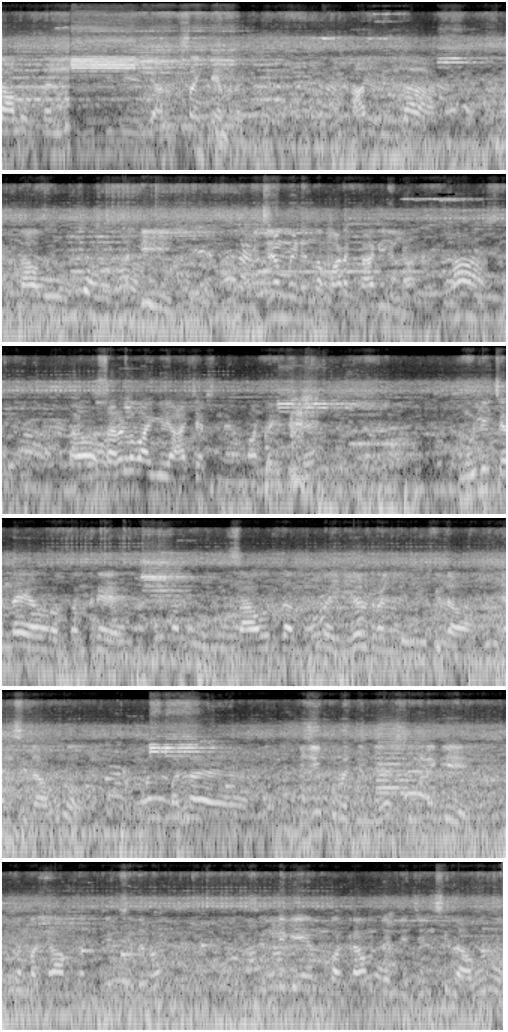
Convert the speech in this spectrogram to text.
ತಾಲೂಕಿನಲ್ಲಿ ಈ ಜಿಲ್ಲೆಯಲ್ಲಿ ಅಲ್ಪಸಂಖ್ಯಾತರಾಗಿದ್ದೇವೆ. ಆದ್ದರಿಂದ ನಾವು ಅತಿ ವಿಜೃಂಭಣೆಯಿಂದ ಮಾಡೋಕ್ಕಾಗಲಿಲ್ಲ ಸರಳವಾಗಿ ಆಚರಣೆ ಮಾಡ್ತಾ ಇದ್ದೇವೆ. ಮೂಲಿ ಚೆನ್ನಯ್ಯ ಅವರ ತಂದೆ ಸಾವಿರದ ನೂರ ಏಳರಲ್ಲಿ ಹುಟ್ಟಿದ ಜನಿಸಿದ ಅವರು ಬಲ್ಲ ವಿಜಯಪುರ ಜಿಲ್ಲೆಯ ಶಿವನಗಿ ಎಂಬ ಗ್ರಾಮದಲ್ಲಿ ಜನಿಸಿದರು. ಶಿವನಗಿ ಎಂಬ ಗ್ರಾಮದಲ್ಲಿ ಜನಿಸಿದ ಅವರು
